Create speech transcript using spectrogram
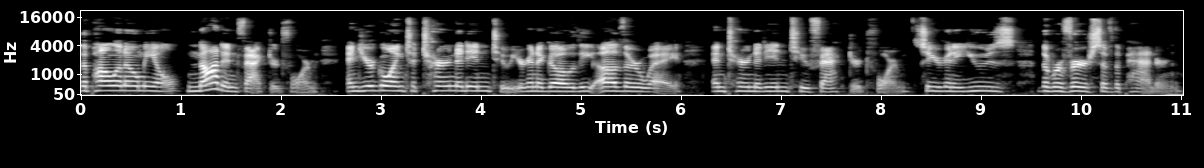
the polynomial not in factored form, and you're going to turn it into, you're going to go the other way and turn it into factored form. So you're going to use the reverse of the pattern.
